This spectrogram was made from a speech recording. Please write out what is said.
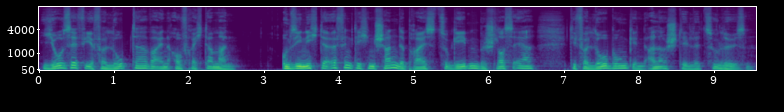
Josef, ihr Verlobter, war ein aufrechter Mann. Um sie nicht der öffentlichen Schande preiszugeben, beschloss er, die Verlobung in aller Stille zu lösen.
